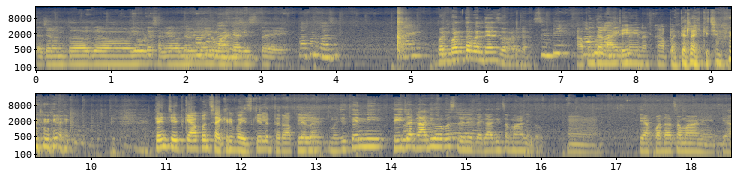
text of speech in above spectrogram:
त्याच्यानंतर एवढ्या सगळ्या नवीन नवीन वाट्या दिसत आहे पण बनतं पण त्यांचं बरं का. आपण त्याला ऐक नाही ना. आपण त्याला किचन त्यांचे इतके आपण सॅक्रिफाईस केले तर आपल्याला म्हणजे त्यांनी ते ज्या गादीवर बसलेले त्या गादीचा मान आहे तो. हम्म. त्या पदाचा मान आहे त्या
